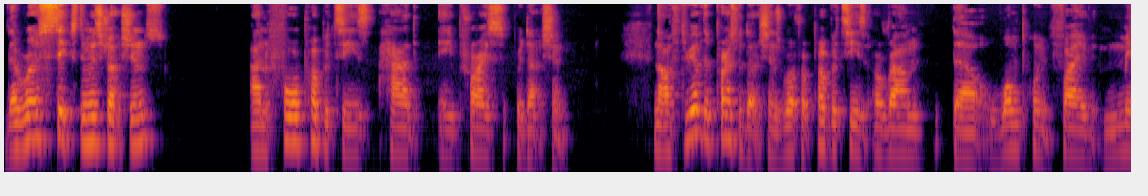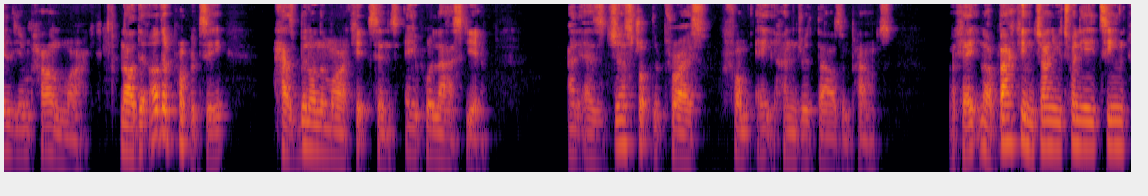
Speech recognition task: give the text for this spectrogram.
there were six new instructions and four properties had a price reduction. Now, three of the price reductions were for properties around the 1.5 million pound mark. Now, the other property has been on the market since April last year and it has just dropped the price from 800,000 pounds. Okay, now back in January 2018,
